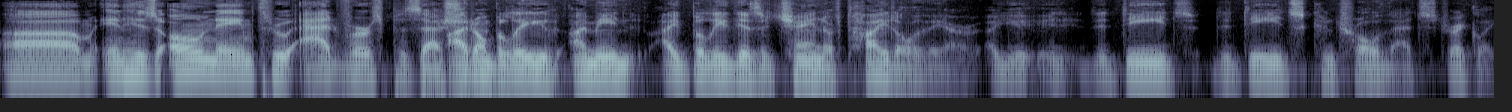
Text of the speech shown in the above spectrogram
um, in his own name through adverse possession? I don't believe. I mean, I believe there's a chain of title there. Uh, You, the deeds, the deeds control that strictly.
